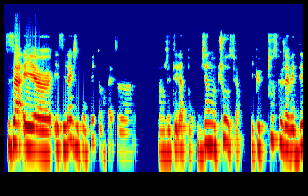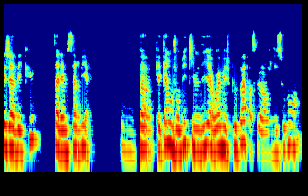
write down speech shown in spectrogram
C'est ça. Et, euh, et c'est là que j'ai compris qu'en fait, j'étais là pour bien autre chose, tu vois, et que tout ce que j'avais déjà vécu, ça allait me servir. Mmh. Quelqu'un aujourd'hui qui me dit ah ouais mais je peux pas parce que alors je dis souvent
